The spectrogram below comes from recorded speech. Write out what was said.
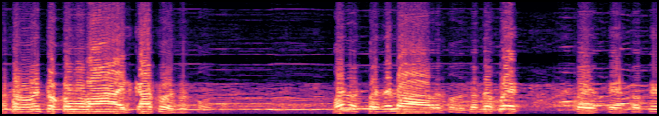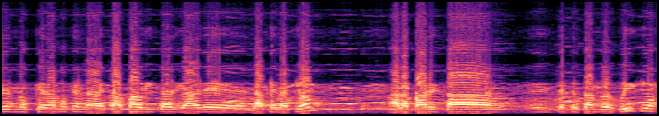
Hasta el momento, ¿cómo va el caso de su esposa? Bueno, después de la resolución del juez, pues entonces nos quedamos en la etapa ahorita ya de la apelación. A la par está este, empezando el juicio.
